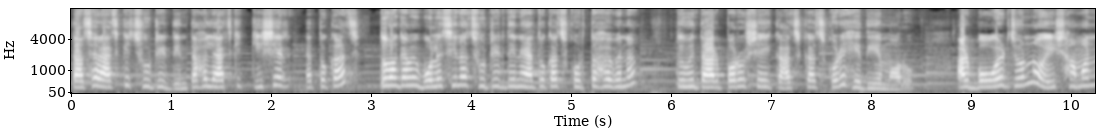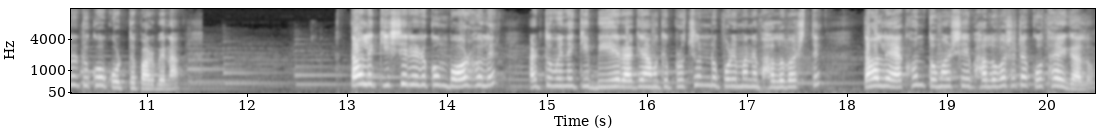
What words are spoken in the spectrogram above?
তাছাড়া আজকে ছুটির দিন, তাহলে আজকে কিসের এত কাজ? তোমাকে আমি বলেছি না ছুটির দিনে এত কাজ করতে হবে না? তুমি তারপরও সেই কাজ কাজ করে হেদিয়ে মরো। আর বউয়ের জন্য এই সামান্যটুকুও করতে পারবে না। তাহলে কিসের এরকম বর হলে? আর তুমি নাকি বিয়ের আগে আমাকে প্রচণ্ড পরিমাণে ভালোবাসতে? তাহলে এখন তোমার সেই ভালোবাসাটা কোথায় গেল?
